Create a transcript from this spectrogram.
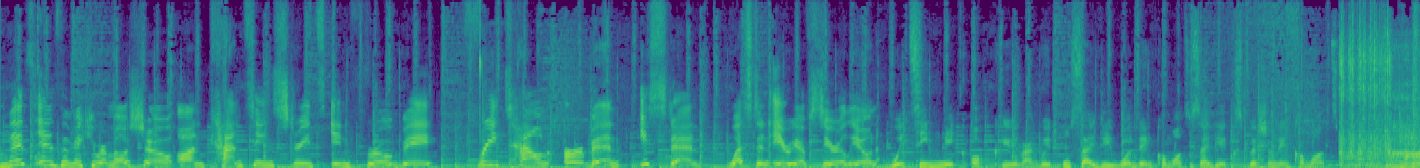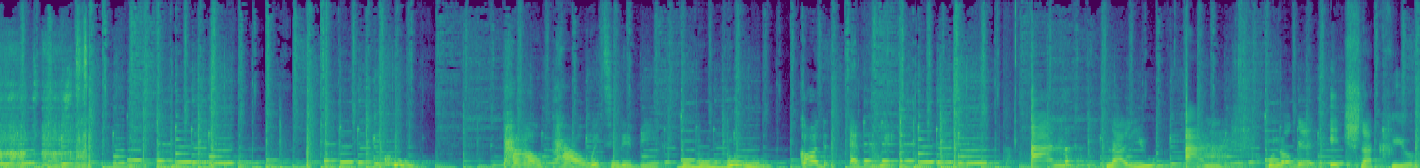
This is the Vickie Remoe Show on Canteen Streets in Frobe, Freetown Urban, East End, Western area of Sierra Leone. Waiting make up Creole language. Who side the word then come out, who side the expression then come out. Cool. Pow, pow, waiting they be. Boom, boom, boom. God equi, An na you an. We not get H na Creole.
